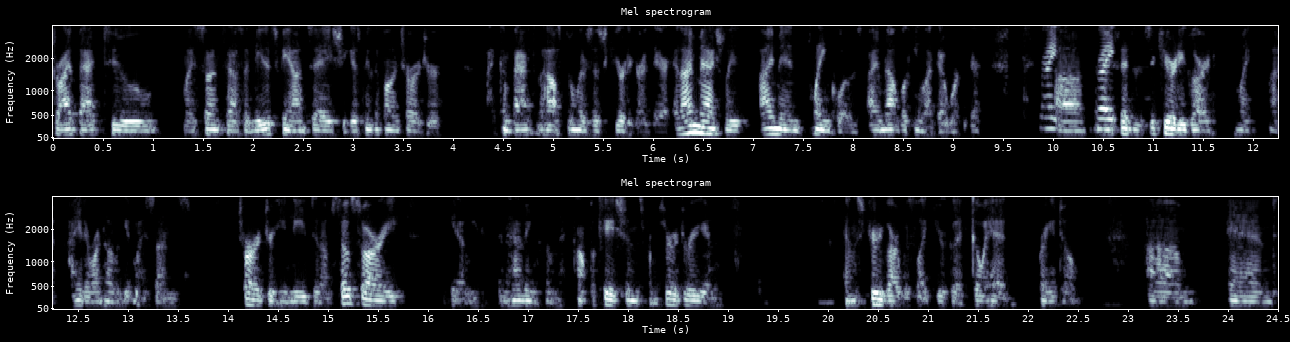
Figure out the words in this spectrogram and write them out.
drive back to my son's house. I meet his fiance. She gives me the phone charger. I come back to the hospital. And there's a security guard there, and I'm actually I'm in plain clothes. I'm not looking like I work there. Right. Uh, right. I said to the security guard, "I'm like, I, I had to run home and get my son's charger. He needs it. I'm so sorry. You know, he's been having some complications from surgery, and and the security guard was like, "You're good. Go ahead, bring it to him." Um, and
